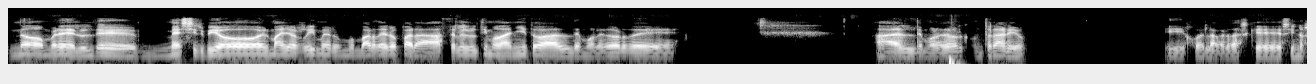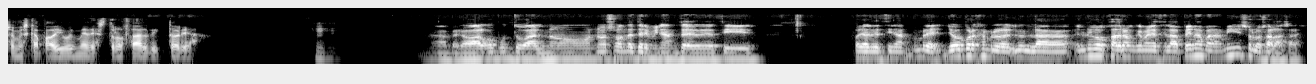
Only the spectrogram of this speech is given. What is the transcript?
No, hombre, el- eh, me sirvió el Mayor Rimmer, un bombardero, para hacerle el último dañito al demoledor de. Al demoledor contrario. Y, joder, la verdad es que si no se me escapa vivo y me destroza al Victoria. Ah, pero algo puntual, no, no son determinantes de decir. Podrías decir, hombre, yo por ejemplo, la- el único escuadrón que merece la pena para mí son los alasas.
